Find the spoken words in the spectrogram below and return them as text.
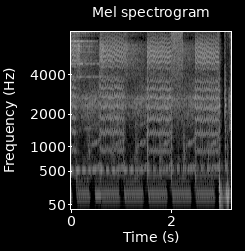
「なななり」「ななり」「ななり」「ななり」「ななり」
